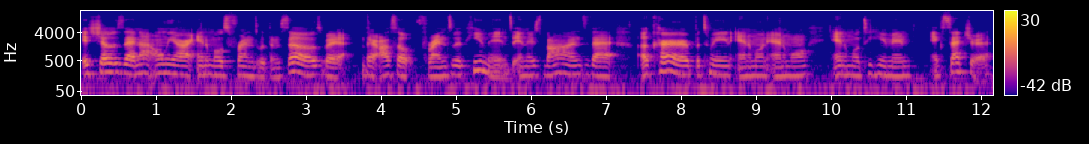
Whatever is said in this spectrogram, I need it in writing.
It shows that not only are animals friends with themselves, but they're also friends with humans, and there's bonds that occur between animal and animal, animal to human, etc.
